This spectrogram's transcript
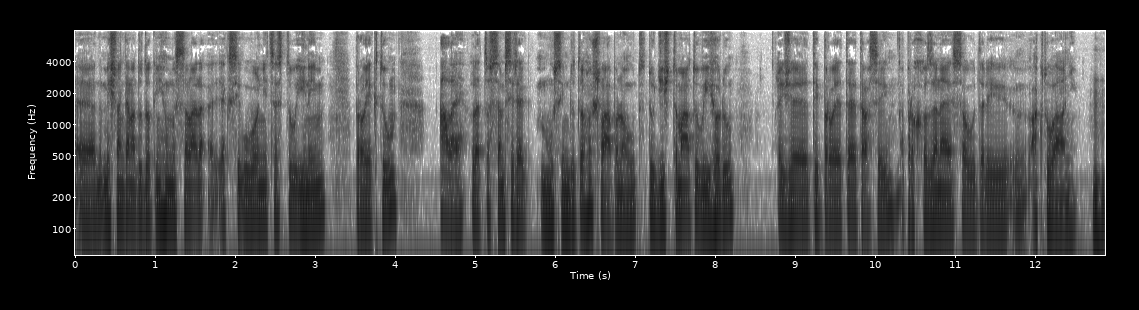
eh, myšlenka na tuto knihu musela jaksi uvolnit cestu jiným projektům. Ale letos jsem si řekl, musím do toho šlápnout, tudíž to má tu výhodu, že ty projeté trasy a prochozené jsou tedy eh, aktuální. Hmm.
